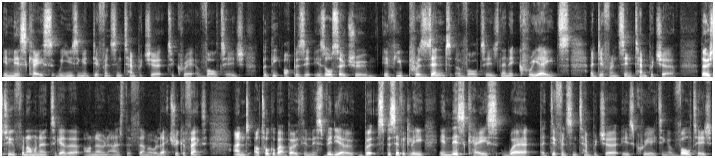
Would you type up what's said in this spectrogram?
in this case, we're using a difference in temperature to create a voltage, but the opposite is also true. If you present a voltage, then it creates a difference in temperature. Those two phenomena together are known as the thermoelectric effect, and I'll talk about both in this video, but specifically in this case, where a difference in temperature is creating a voltage,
